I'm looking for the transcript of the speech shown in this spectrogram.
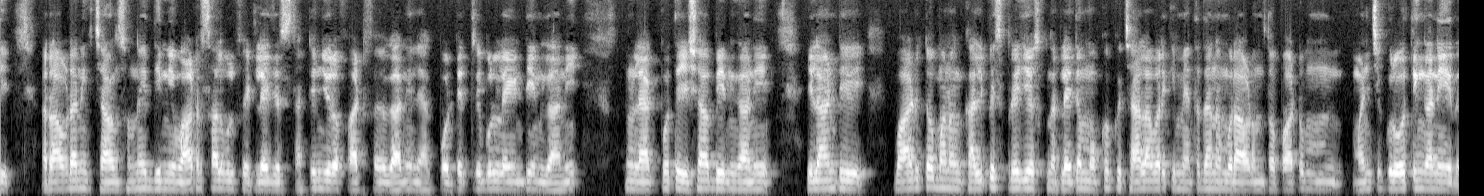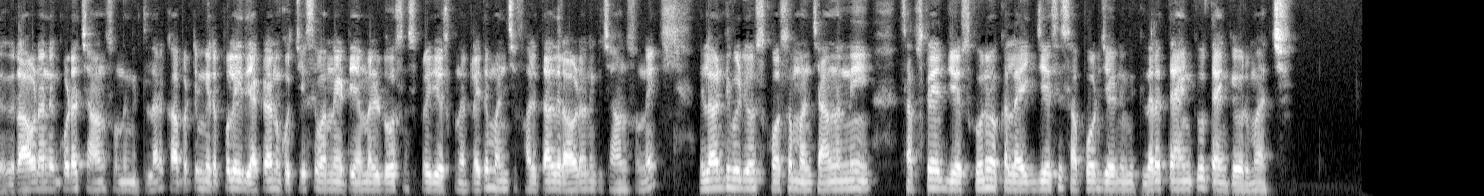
రావడానికి ఛాన్స్ ఉన్నాయి. దీన్ని water soluble fertilisers thirteen zero forty five కానీ లేకపోతే త్రిబుల్ నైన్టీన్ కానీ లేకపోతే ఇషాబీన్ కానీ ఇలాంటి వాటితో మనం కలిపి స్ప్రే చేసుకున్నట్లయితే మొక్కకు చాలా వరకు మెత్తదనం రావడంతో పాటు మంచి గ్రోతింగ్ అని రావడానికి కూడా ఛాన్స్ ఉంది మిత్రులారా. కాబట్టి మిరపలో ఇది ఎకరానికి వచ్చేసి one eighty ML dose spray చేసుకున్నట్లయితే మంచి ఫలితాలు రావడానికి ఛాన్స్ ఉన్నాయి. ఇలాంటి వీడియోస్ కోసం మన ఛానల్ని సబ్స్క్రైబ్ చేసుకొని ఒక లైక్ చేసి సపోర్ట్ చేయండి మిత్రులారా. Thank you. Thank you very much.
